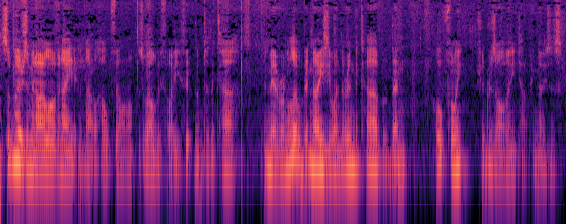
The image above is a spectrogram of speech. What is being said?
Submerge them in oil overnight and that'll help fill them up as well before you fit them to the car. They may run a little bit noisy when they're in the car but then hopefully should resolve any tapping noises.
